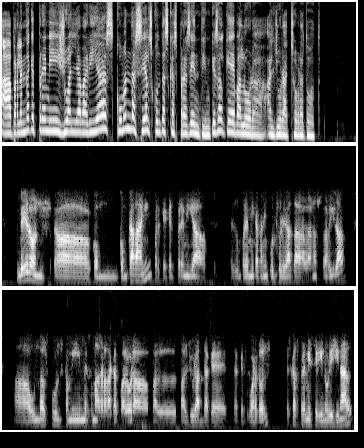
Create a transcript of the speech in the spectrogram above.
Uh, parlem d'aquest Premi Joan Llavaries. Com han de ser els contes que es presentin? Què és el que valora el jurat, sobretot? Bé, doncs, uh, com, com cada any, perquè aquest premi ja és un premi que tenim consolidat a la nostra vila, uh, un dels punts que a mi més m'agrada que es valora pel, pel jurat d'aquests aquest, guardons és que els premis siguin originals,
